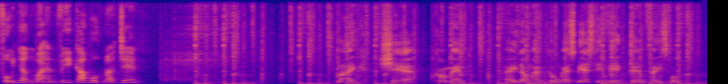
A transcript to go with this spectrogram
phủ nhận mọi hành vi cáo buộc nói trên. Like, share, comment. Hãy đồng hành cùng SBS tiếng Việt trên Facebook.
